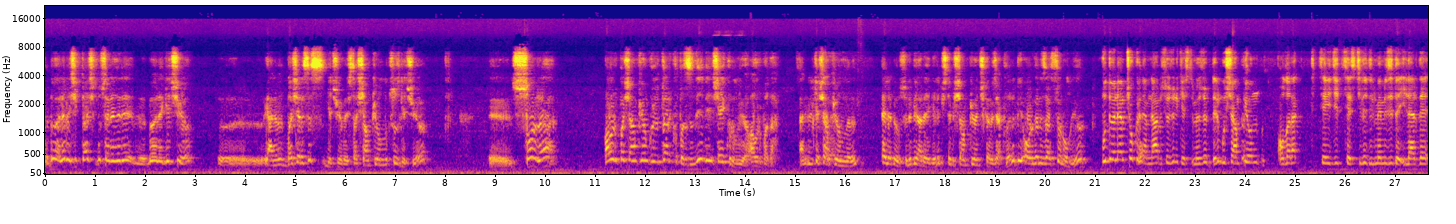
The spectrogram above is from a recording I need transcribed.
Böyle Beşiktaş bu seneleri böyle geçiyor. Ee, Yani başarısız geçiyor Beşiktaş. Şampiyonluksuz geçiyor. Ee, Sonra Avrupa Şampiyon Kulüpler Kupası diye bir şey kuruluyor Avrupa'da. Yani ülke şampiyonların eleme usulü bir araya gelip işte bir şampiyon çıkaracakları bir organizasyon oluyor. Bu dönem çok önemli abi sözünü kestim özür dilerim. Bu şampiyon olarak tecil tescil edilmemizi de ileride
